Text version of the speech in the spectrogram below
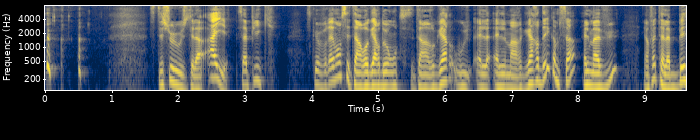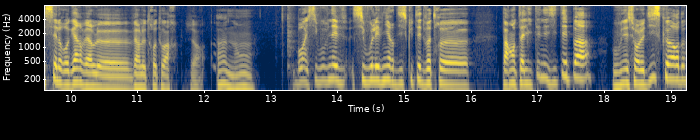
c'était chelou. J'étais là, aïe, ça pique. Parce que vraiment, c'était un regard de honte. C'était un regard où elle, elle m'a regardé comme ça, elle m'a vu, et en fait, elle a baissé le regard vers le, trottoir. Genre, oh non. Bon, et si vous, venez, si vous voulez venir discuter de votre euh, parentalité, n'hésitez pas. Vous venez sur le Discord.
